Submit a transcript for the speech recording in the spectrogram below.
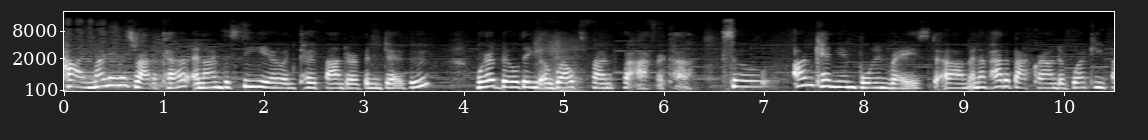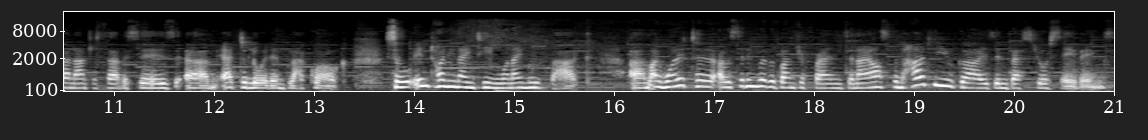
Hi, my name is Radhika, and I'm the CEO and co founder of Ndovu. We're building a Wealthfront for Africa. So, I'm Kenyan, born and raised, um, and I've had a background of working financial services um, at Deloitte and BlackRock. So, in 2019, when I moved back, um, I wanted to, I was sitting with a bunch of friends and I asked them, How do you guys invest your savings?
